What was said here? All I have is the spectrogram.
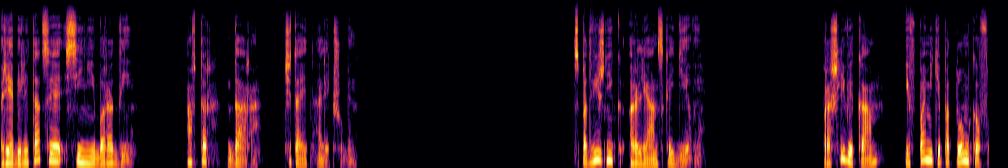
Реабилитация синей бороды. Автор Дара. Читает Олег Шубин. Сподвижник Орлеанской девы. Прошли века, и в памяти потомков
